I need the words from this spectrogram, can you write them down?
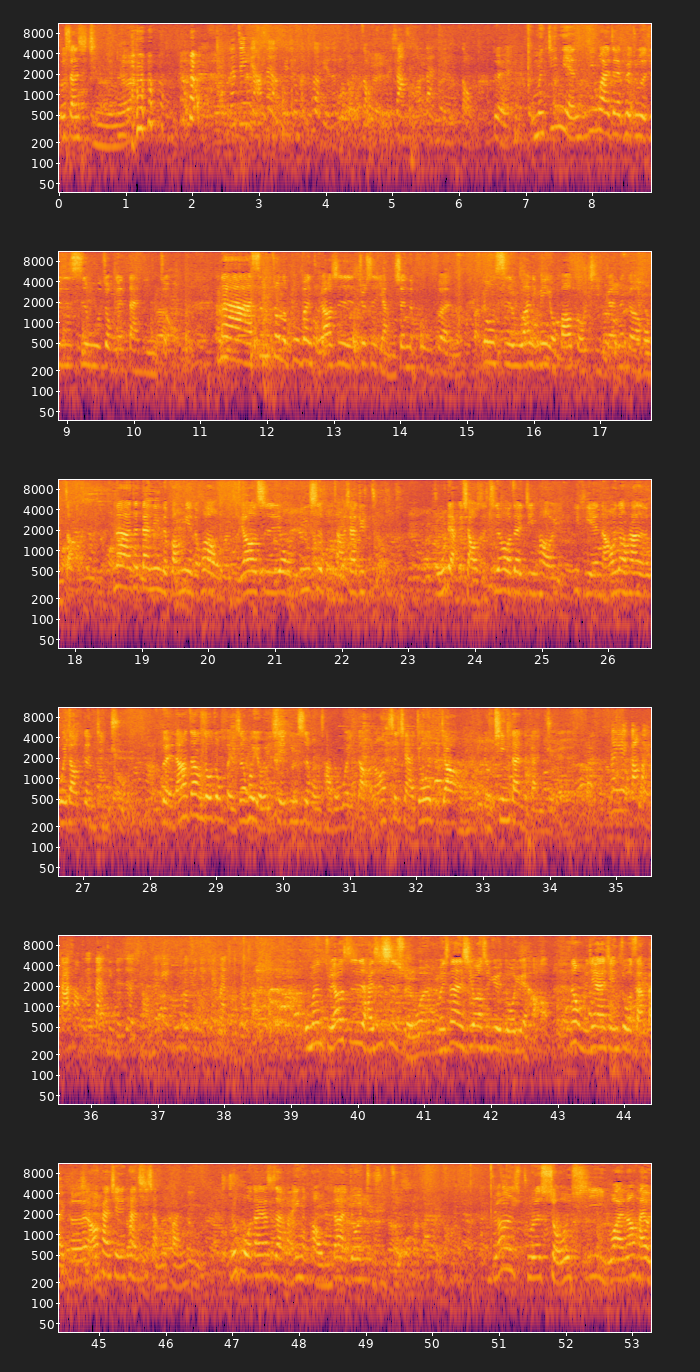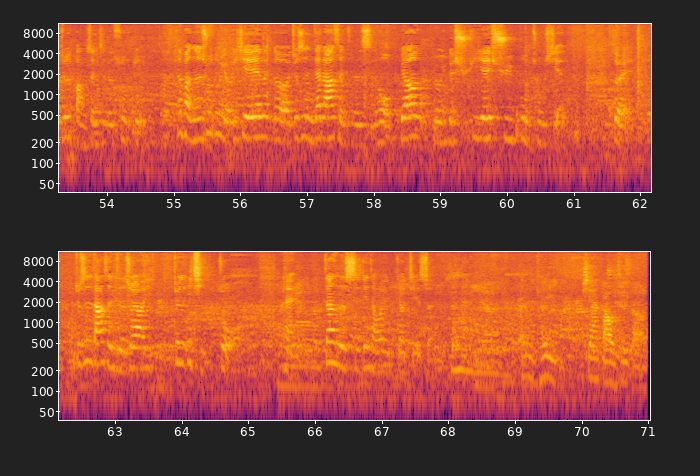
都三十几年了。那今年好像有推出很特别的活动，对不对像什么蛋丁粽啊？对，我们今年另外再推出的就是四物粽跟蛋丁粽。那四物粽的部分主要是就是养生的部分，用四物，它里面有包枸杞跟那个红枣。那在淡定的方面的话，我们主要是用冰式红茶下去煮，煮两个小时之后再浸泡一天，然后让它的味道更进去。对，然后这样肉粽本身会有一些英式红茶的味道，然后吃起来就会比较有清淡的感觉。那因为刚好也搭上这个淡定的热潮，那预估说今年可以卖出多少个？我们主要是还是试水温，我们现在希望是越多越好。那我们现在先做三百颗，然后看先看市场的反应。如果大家市场反应很好，我们当然就会继续做。主要是除了熟悉以外，然后还有就是绑绳子的速度。那绑绳的速度有一些那个，就是你在拉绳子的时候，不要有一个虚一些虚步出现。对，就是拉绳子的时候要一就是一起做，嘿，这样子时间才会比较节省。嗯那你可以现在把我这个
